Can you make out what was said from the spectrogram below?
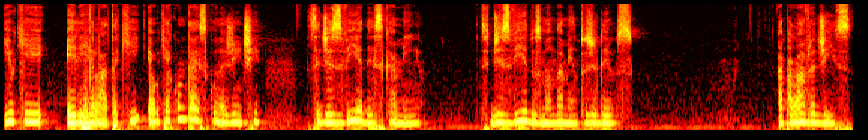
E o que ele relata aqui é o que acontece quando a gente se desvia desse caminho, se desvia dos mandamentos de Deus. A palavra diz:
